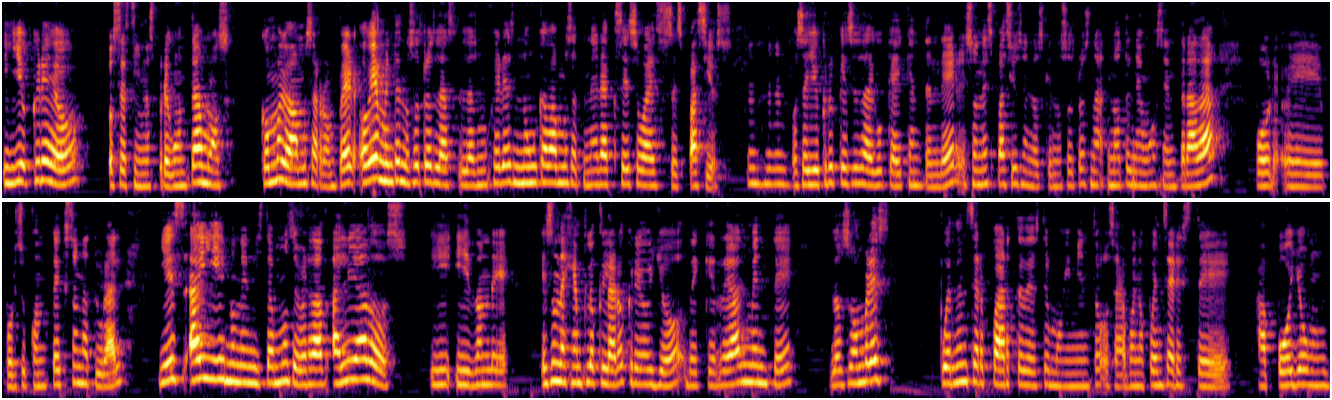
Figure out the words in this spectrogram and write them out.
y yo creo, o sea, si nos preguntamos, ¿Cómo lo vamos a romper? Obviamente nosotros las, mujeres nunca vamos a tener acceso a esos espacios. O sea, yo creo que eso es algo que hay que entender. Son espacios en los que nosotros no tenemos entrada por, eh, por, su contexto natural. Y es ahí en donde necesitamos de verdad aliados y, y, donde es un ejemplo claro, creo yo, de que realmente los hombres pueden ser parte de este movimiento. O sea, bueno, pueden ser este apoyo, un,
